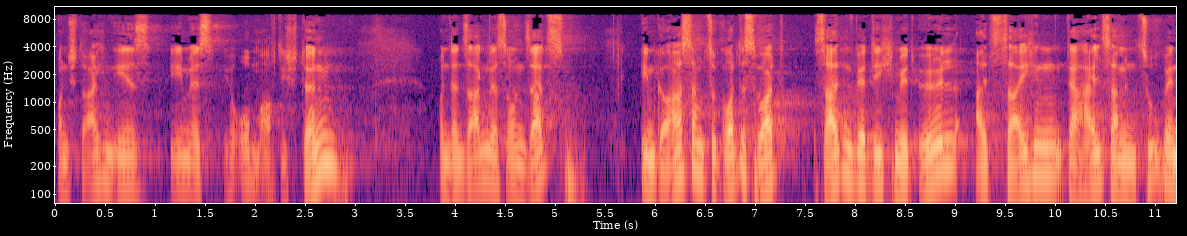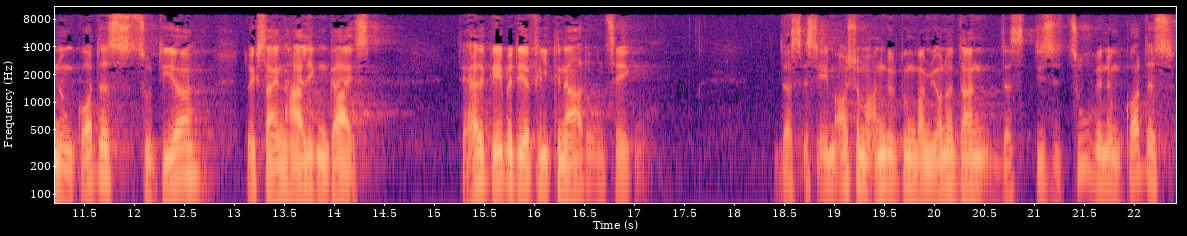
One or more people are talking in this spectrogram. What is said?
und streichen ihm es hier oben auf die Stirn und dann sagen wir so einen Satz, im Gehorsam zu Gottes Wort salben wir dich mit Öl als Zeichen der heilsamen Zuwendung Gottes zu dir durch seinen Heiligen Geist. Der Herr gebe dir viel Gnade und Segen. Das ist eben auch schon mal angeklungen beim Jonathan, dass diese Zuwendung Gottes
